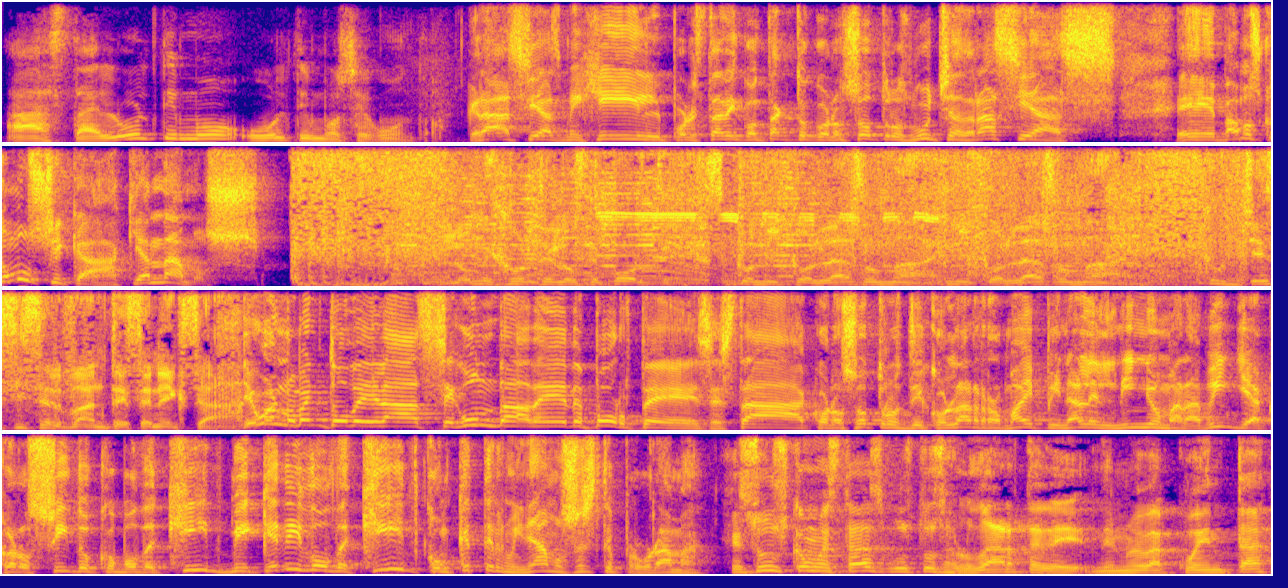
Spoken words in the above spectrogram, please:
hasta el último, último segundo. Gracias, Mijil, por estar en contacto con nosotros. Muchas gracias. Eh, vamos con música, aquí andamos. Lo mejor de los deportes con Nicolás Romay. Nicolás Romay. Con Jesse Cervantes en Exa. Llegó el momento de la segunda de deportes. Está con nosotros Nicolás Romay Pinal, el niño maravilla, conocido como The Kid. Mi querido The Kid, ¿con qué terminamos este programa? Jesús, ¿cómo estás? Gusto saludarte de, de nueva cuenta.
